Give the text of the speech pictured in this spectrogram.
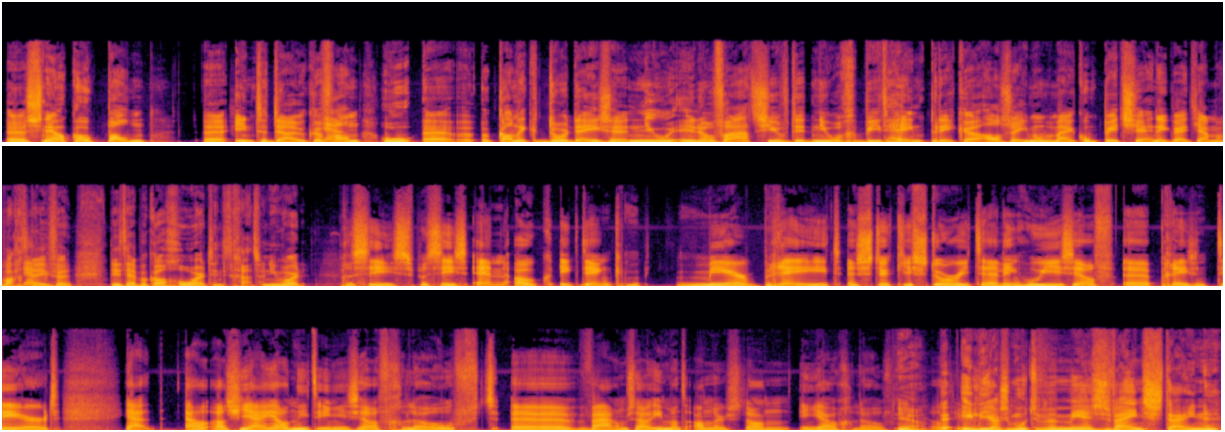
eh, snelkookpan eh, in te duiken. Ja. Van hoe eh, kan ik door deze nieuwe innovatie of dit nieuwe gebied heen prikken als er iemand bij mij komt pitchen en ik weet, ja, maar wacht Ja. even, dit heb ik al gehoord en dit gaat er niet worden. Precies, precies. En ook, ik denk, meer breed, een stukje storytelling, hoe je jezelf eh, presenteert. Ja, al- als jij al niet in jezelf gelooft, eh, waarom zou iemand anders dan in jou geloven? Ja. Ilias, moeten we meer Zwijnsteinen?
